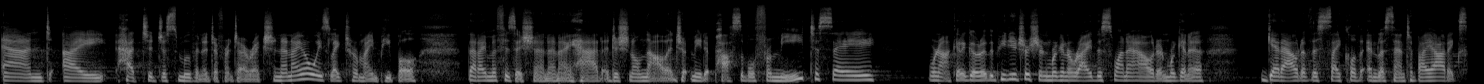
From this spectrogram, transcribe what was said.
And I had to just move in a different direction. And I always like to remind people that I'm a physician and I had additional knowledge that made it possible for me to say, we're not going to go to the pediatrician, we're going to ride this one out and we're going to get out of the cycle of endless antibiotics.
